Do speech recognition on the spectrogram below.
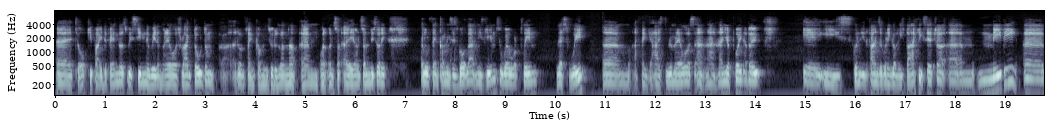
Uh, to occupy defenders. We've seen the way that Morelos ragdolled them. Uh, I don't think Cummings would have done that um, on, on, uh, on, Sunday. Sorry, I don't think Cummings has got that in his game. So while we're playing this way, um, I think it has to be Morelos. And, and your point about he's going to, the fans are going to get on his back, etc. Um, maybe, uh,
